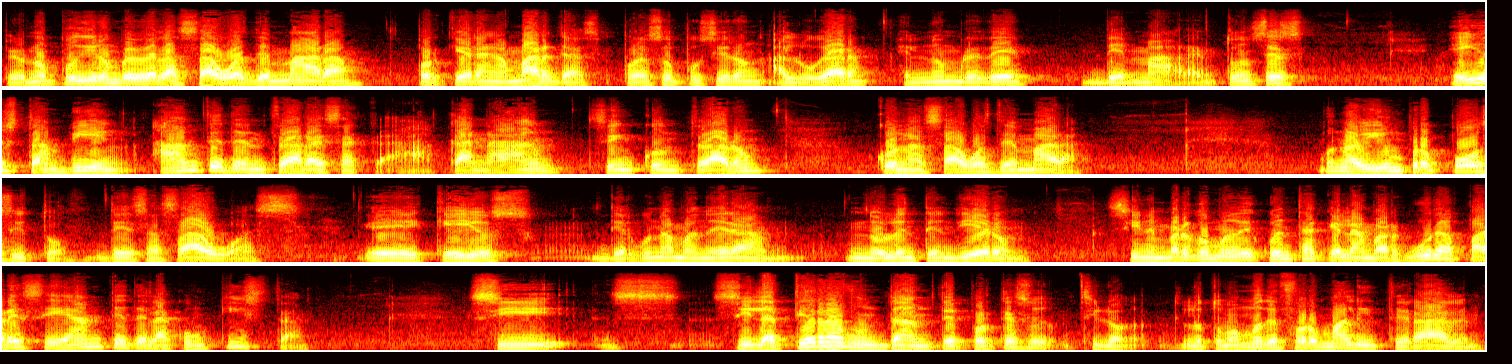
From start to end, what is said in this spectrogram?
pero no pudieron beber las aguas de Mara porque eran amargas, por eso pusieron al lugar el nombre de, de Mara. Entonces, ellos también, antes de entrar a, esa, Canaán, se encontraron con las aguas de Mara. Bueno, había un propósito de esas aguas eh, que ellos de alguna manera no lo entendieron. Sin embargo, me doy cuenta que la amargura aparece antes de la conquista. Si, si la tierra abundante, porque eso, si lo, tomamos de forma literal,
